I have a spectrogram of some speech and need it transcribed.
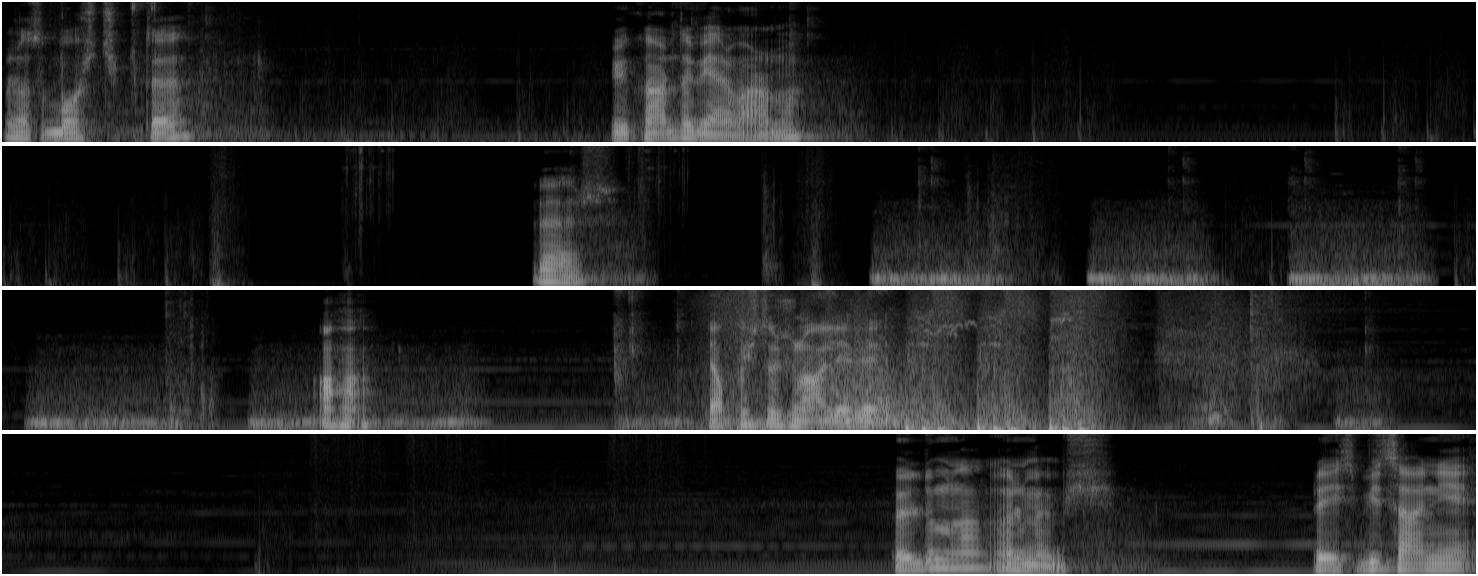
Burası boş çıktı. Yukarıda bir yer var mı? Ver. Aha. Yapıştır şunu alevi. Öldü mü lan? Ölmemiş. Reis bir saniye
